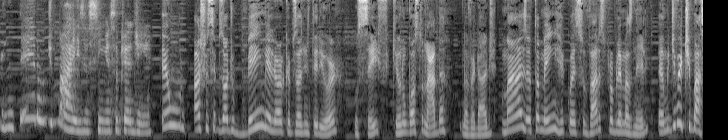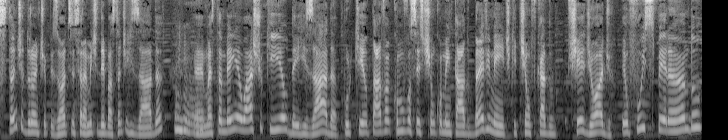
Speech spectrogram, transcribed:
entenderam demais, assim, essa piadinha. Eu acho esse episódio bem melhor que o episódio anterior o Safe, que eu não gosto nada, na verdade. Mas eu também reconheço vários problemas nele. Eu me diverti bastante durante o episódio, sinceramente dei bastante risada. Uhum. É, mas também eu acho que eu dei risada porque eu tava, como vocês tinham comentado brevemente, que tinham ficado cheio de ódio, eu fui esperando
